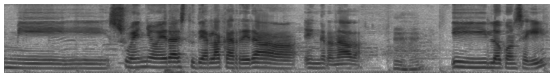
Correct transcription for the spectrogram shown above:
mi sueño era estudiar la carrera en Granada. Y lo conseguí.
